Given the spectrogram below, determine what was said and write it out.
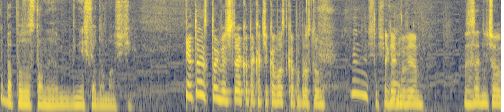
Chyba pozostanę w nieświadomości. Nie, to jest, tak wiecie, to jako taka ciekawostka po prostu, tak jak mówiłem, zasadniczo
